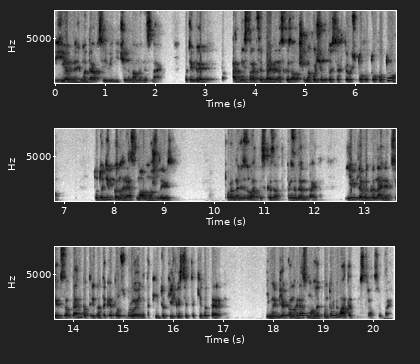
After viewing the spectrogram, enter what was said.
є в них мета в цій війні, чи нема, ми не знаємо. От якби адміністрація Байдена сказала, що ми хочемо досягти ось того, того, того, то тоді б Конгрес мав можливість проаналізувати і сказати: президент Байден, їм для виконання цих завдань потрібно таке-то озброєння, такі-то кількості, такі-то терміни. І ми б як Конгрес могли б контролювати адміністрацію Байдена.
